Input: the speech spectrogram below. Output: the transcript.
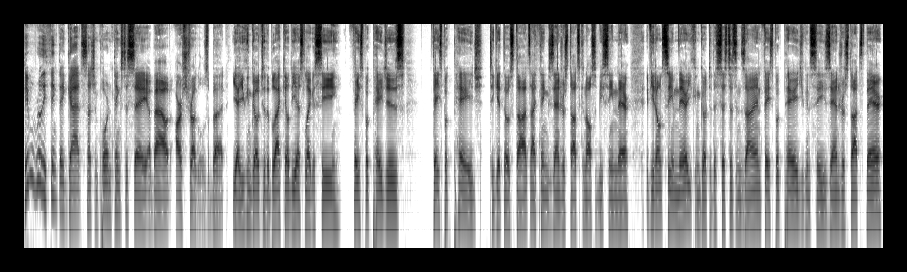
people really think they got such important things to say about our struggles. But yeah, you can go to the Black LDS Legacy Facebook pages, Facebook page to get those thoughts. I think Zandra's thoughts can also be seen there. If you don't see them there, you can go to the Sisters in Zion Facebook page. You can see Zandra's thoughts there.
